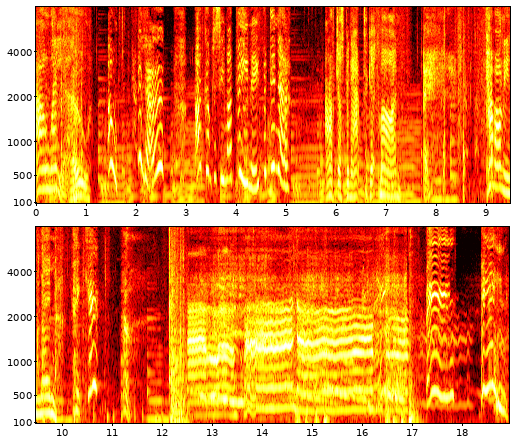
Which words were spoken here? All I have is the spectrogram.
Oh, hello. Oh, hello. I've come to see my beanie for dinner. I've just been out to get mine. Come on in then. Thank you. Bean! Bean!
